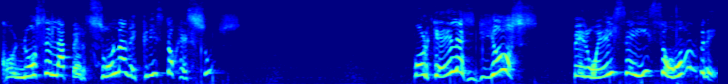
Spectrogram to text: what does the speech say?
conoce la persona de Cristo Jesús. Porque Él es Dios, pero Él se hizo hombre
